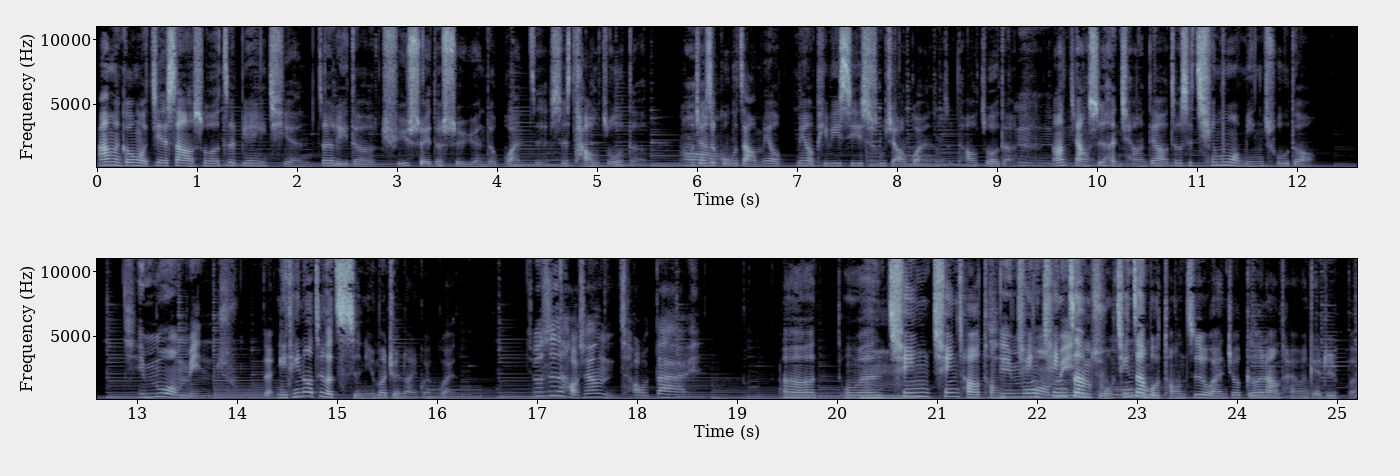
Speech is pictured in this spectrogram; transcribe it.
他们跟我介绍说，这边以前这里的取水的水源的管子是陶做的。就是古早没有没有 PVC 塑胶管，都是陶做的。嗯，然后讲师很强调，这是清末明初的哦。清末明初，对你听到这个词，你有没有觉得哪里怪怪的？就是好像朝代，呃，我们清清朝统清清政府清政府统治完就割让台湾给日本，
